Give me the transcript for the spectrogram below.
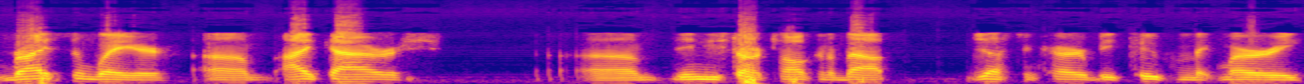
Bryson Ware, um, Ike Irish. Um, then you start talking about Justin Kirby, Cooper McMurray,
